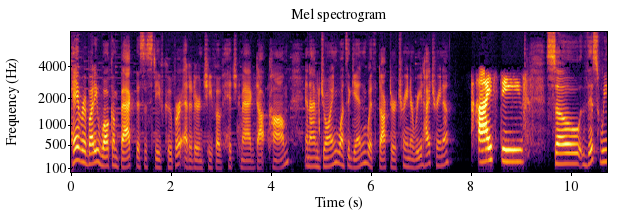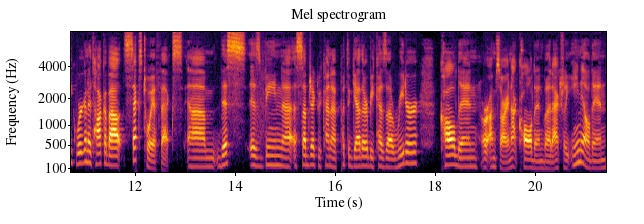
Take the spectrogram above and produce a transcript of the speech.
Hey everybody, welcome back. This is Steve Cooper, editor in chief of HitchedMag.com, and I'm joined once again with Dr. Trina Read. Hi, Trina. Hi, Steve. So this week we're going to talk about sex toy effects. Um, this is being a, a subject we kind of put together because a reader called in, or I'm sorry, not called in, but actually emailed in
